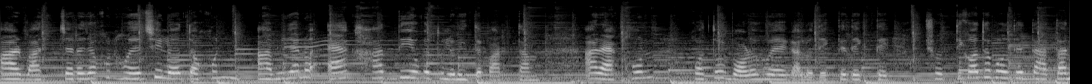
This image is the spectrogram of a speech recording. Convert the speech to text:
আর বাচ্চাটা যখন হয়েছিল তখন আমি যেন এক হাত দিয়ে ওকে তুলে নিতে পারতাম। আর এখন কত বড় হয়ে গেল দেখতে দেখতে। সত্যি কথা বলতে তাতান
